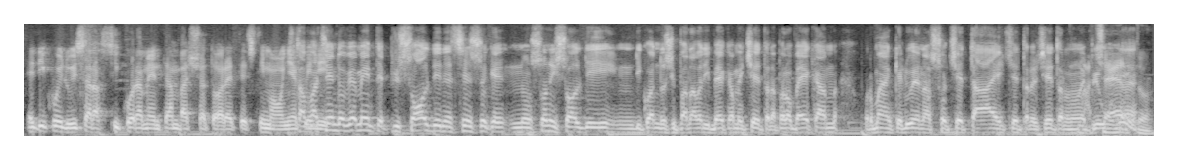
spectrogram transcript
e di cui lui sarà sicuramente ambasciatore e testimonia. Sta quindi- facendo ovviamente più soldi nel senso che non sono i soldi di quando si parlava di Beckham eccetera, però Beckham ormai anche lui è una società eccetera eccetera, non è Ma più certo, un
